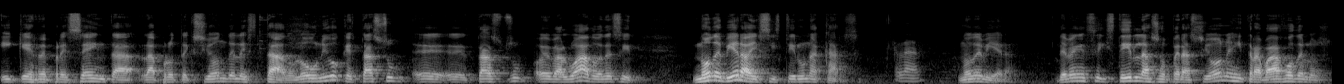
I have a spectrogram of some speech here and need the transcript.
y que representa la protección del Estado. Lo único que está, sub, eh, está subevaluado, es decir, no debiera existir una cárcel. Claro. No debiera. Deben existir las operaciones y trabajos de los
